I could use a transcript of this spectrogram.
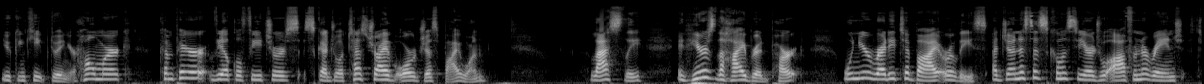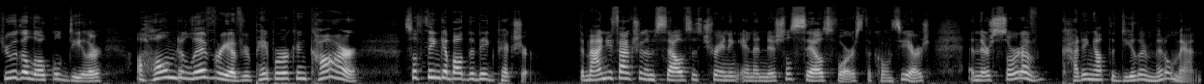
You can keep doing your homework, compare vehicle features, schedule a test drive, or just buy one. Lastly, and here's the hybrid part, when you're ready to buy or lease, a Genesis concierge will often arrange through the local dealer a home delivery of your paperwork and car. So think about the big picture. The manufacturer themselves is training an initial sales force, the concierge, and they're sort of cutting out the dealer middleman.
